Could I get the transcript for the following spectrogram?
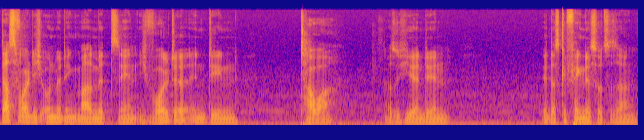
Das wollte ich unbedingt mal mitsehen. Ich wollte in den Tower. Also hier in den... In das Gefängnis sozusagen.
